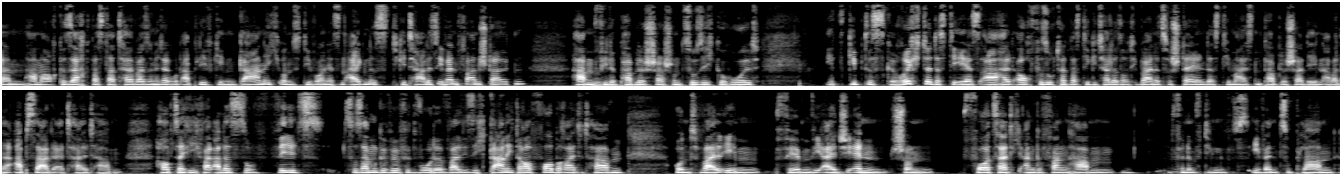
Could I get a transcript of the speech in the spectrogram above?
Ähm, haben auch gesagt, was da teilweise im Hintergrund ablief, ging gar nicht. Und die wollen jetzt ein eigenes digitales Event veranstalten. Haben mhm. viele Publisher schon zu sich geholt. Jetzt gibt es Gerüchte, dass die ESA halt auch versucht hat, was Digitales auf die Beine zu stellen, dass die meisten Publisher denen aber eine Absage erteilt haben. Hauptsächlich, weil alles so wild zusammengewürfelt wurde, weil die sich gar nicht darauf vorbereitet haben und weil eben Firmen wie IGN schon vorzeitig angefangen haben, ein vernünftiges Event zu planen,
